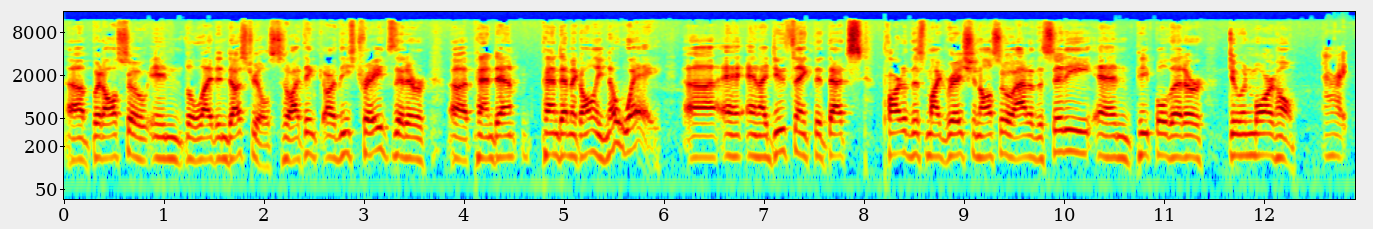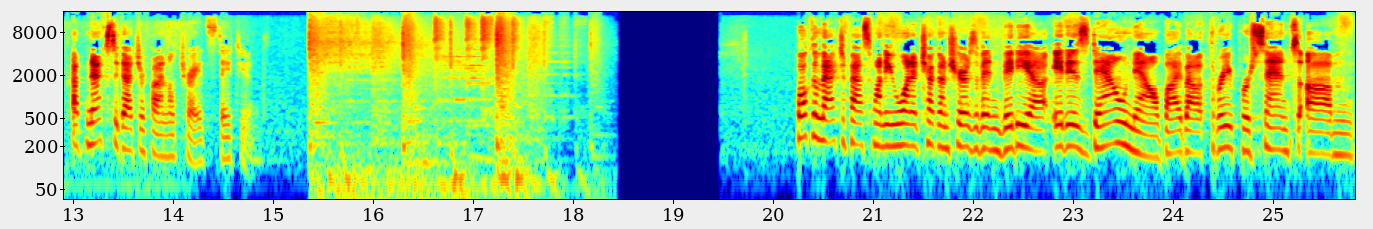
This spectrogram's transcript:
uh, but also in the light industrials. So I think are these trades that are uh, pandem- pandemic only? No way. Uh, and, and, I do think that that's part of this migration also out of the city and people that are doing more at home. All right. Up next, we got your final trade. Stay tuned. Welcome back to Fast Money. We want to check on shares of NVIDIA. It is down now by about 3%. Um,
